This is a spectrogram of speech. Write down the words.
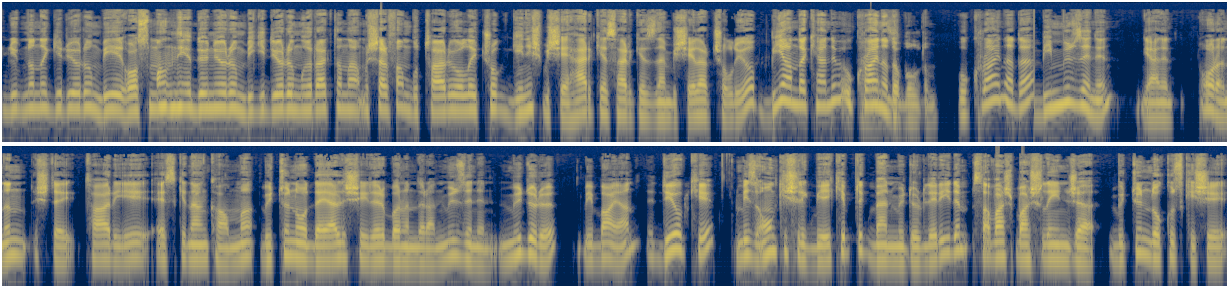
Lübnan'a giriyorum, bir Osmanlı'ya dönüyorum, bir gidiyorum Irak'ta ne yapmışlar falan. Bu tarih olayı çok geniş bir şey. Herkes herkesten bir şeyler çalıyor. Bir anda kendimi Ukrayna'da evet. buldum. Ukrayna'da bir müzenin yani oranın işte tarihi eskiden kalma bütün o değerli şeyleri barındıran müzenin müdürü bir bayan diyor ki biz 10 kişilik bir ekiptik ben müdürleriydim. Savaş başlayınca bütün 9 kişi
